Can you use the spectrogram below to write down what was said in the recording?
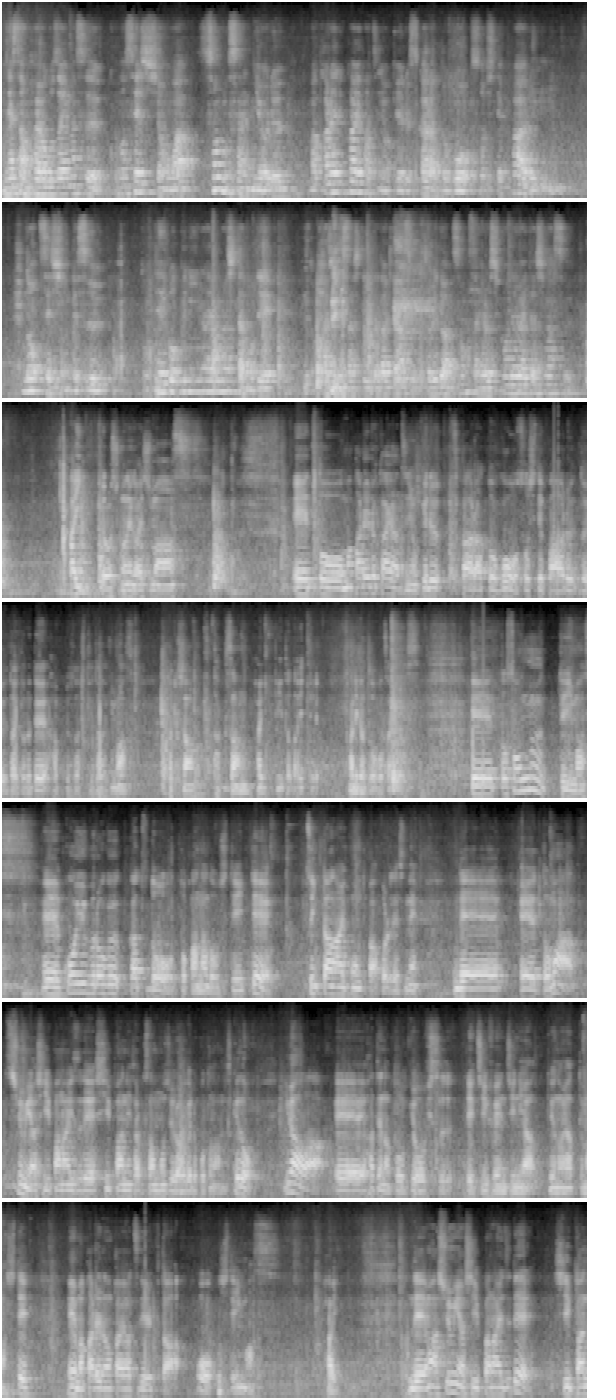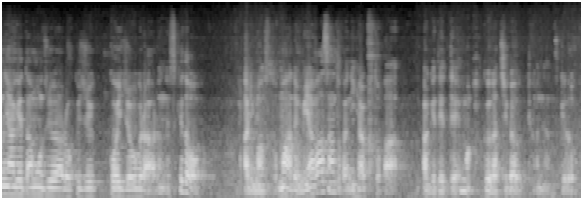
皆さんおはようございます。このセッションはソムさんによるマカレル開発におけるスカラと Go そしてパールのセッションです。帝国になりましたので始めさせていただきます。それではソムさんよろしくお願いいたします。はいよろしくお願いします。えっ、とマカレル開発におけるスカラと Go そしてパールというタイトルで発表させていただきます。たくさんたくさん入っていただいてありがとうございます。えっ、とソンムーって言います、えーこういうブログ活動とかなどをしていて Twitter のアイコンとかこれですね。でえっ、とまあ趣味は C パナイズで C パンにたくさんモジュールを上げることなんですけど今は、えー、ハテナ東京オフィスでチーフエンジニアっていうのをやってまして、えーマカレルの開発ディレクターをしています。はい。でまあ趣味は C パナイズで C パンに上げたモジュールは60個以上ぐらいあるんですけどありますと。まあでも宮川さんとか200とか上げてて、まあ、格が違うって感じなんですけど。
